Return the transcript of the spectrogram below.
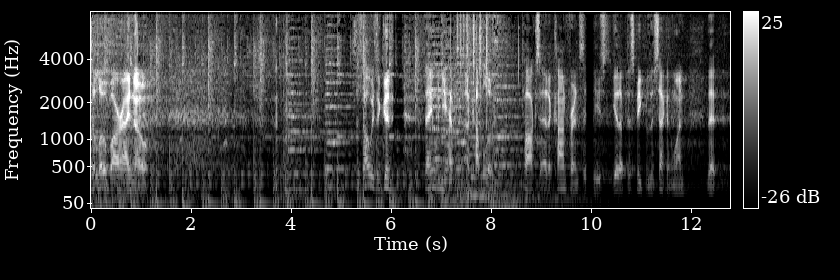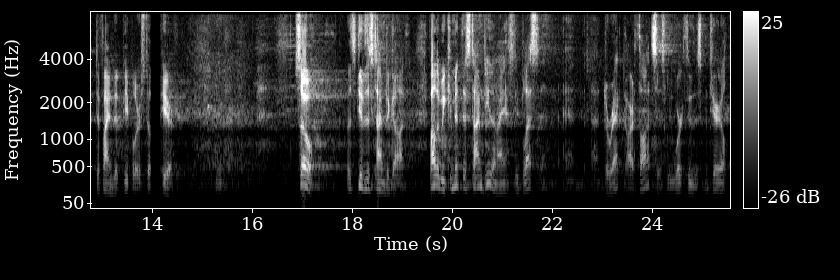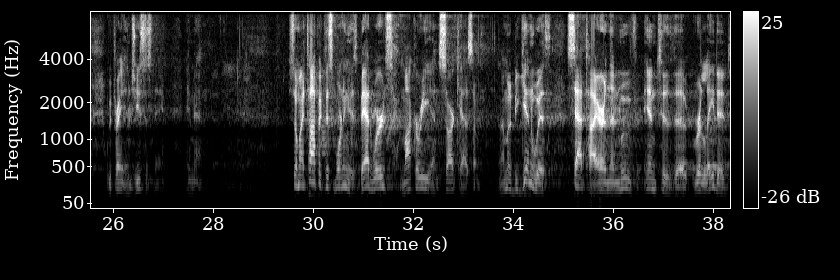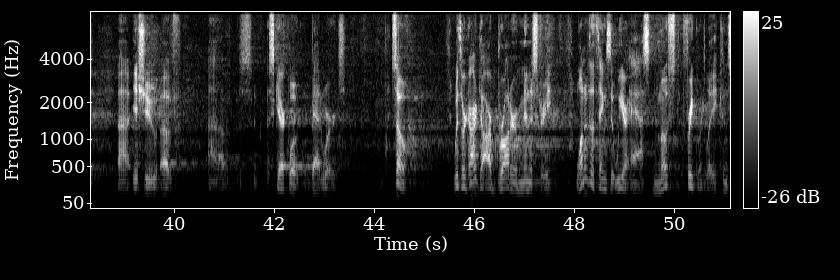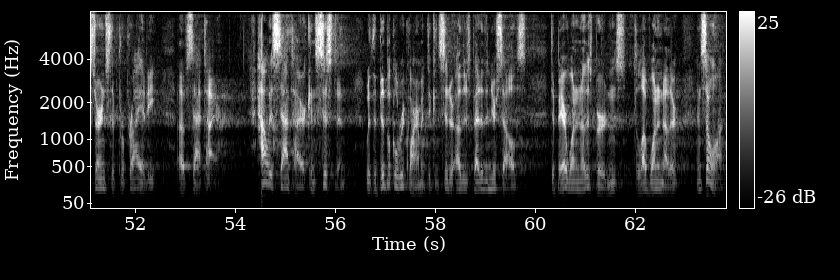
It's a low bar, I know. this is always a good thing when you have a couple of talks at a conference and you get up to speak for the second one that to find that people are still here. So, let's give this time to God. Father, we commit this time to you and I ask you bless and, and uh, direct our thoughts as we work through this material. We pray in Jesus' name. Amen. So, my topic this morning is bad words, mockery, and sarcasm. And I'm going to begin with satire and then move into the related uh, issue of uh, scare quote bad words. So, with regard to our broader ministry, one of the things that we are asked most frequently concerns the propriety of satire. How is satire consistent with the biblical requirement to consider others better than yourselves, to bear one another's burdens, to love one another, and so on.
